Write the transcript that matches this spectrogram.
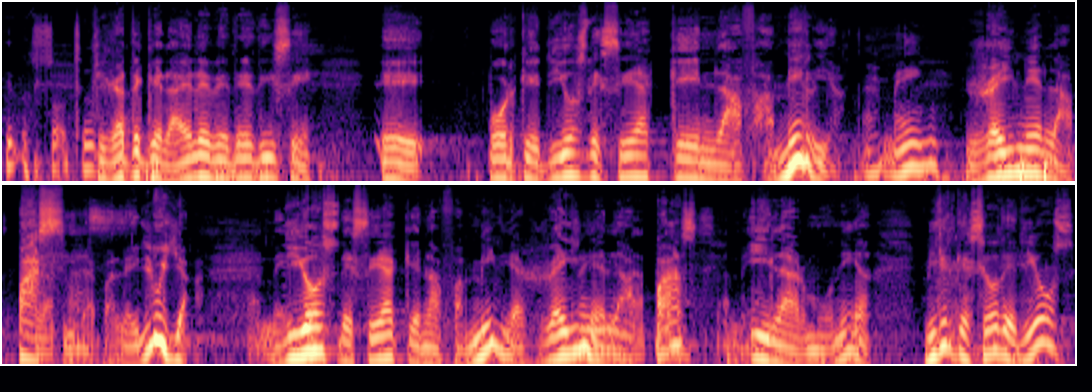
de nosotros. Fíjate que la LBD dice, eh, porque Dios desea que en la familia reine la paz, y la aleluya. Dios desea que en la familia reine, la, paz, y la armonía. Mire el deseo de Dios.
